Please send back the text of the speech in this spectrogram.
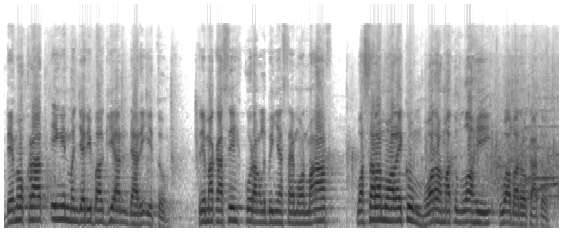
Demokrat ingin menjadi bagian dari itu. Terima kasih, kurang lebihnya saya mohon maaf. Wassalamualaikum warahmatullahi wabarakatuh.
